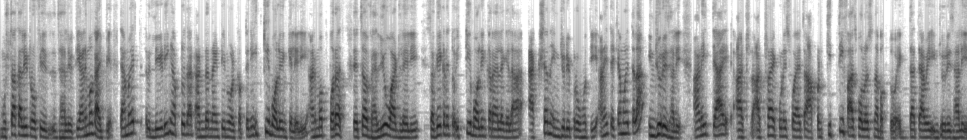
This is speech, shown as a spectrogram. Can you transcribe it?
मुश्ताक अली ट्रॉफी झाली होती आणि मग आयपीएल त्यामुळे leading up to that under nineteen world cup त्यांनी इतकी बॉलिंग केलेली आणि मग परत त्याचं व्हॅल्यू वाढलेली. सगळीकडे तो इतकी बॉलिंग करायला गेला. ऍक्शन इंजुरी प्रोम होती आणि त्याच्यामुळे त्याला इंजुरी झाली. आणि त्या अठरा एकोणीस वयाचा आपण किती फास्ट बॉलर्सना बघतो. एकदा त्यावेळी इंजुरी झाली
